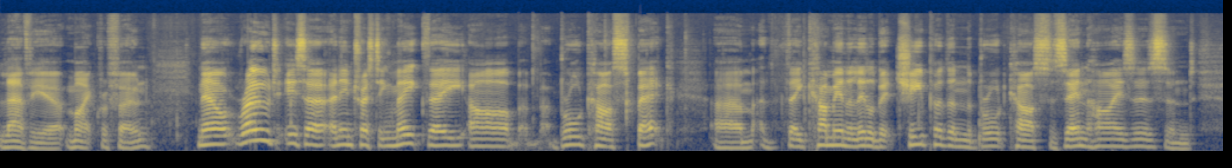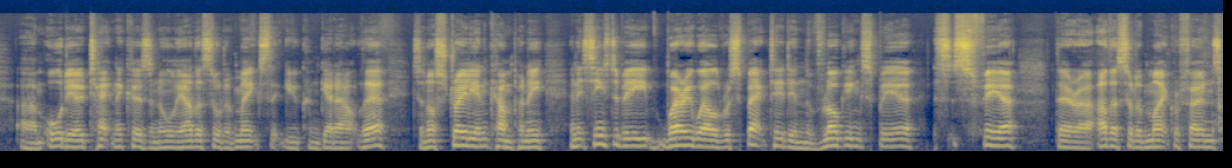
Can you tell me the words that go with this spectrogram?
lavalier microphone. Now, Rode is a, an interesting make. They are broadcast spec. Um, they come in a little bit cheaper than the broadcast Sennheisers and um, Audio Technicas and all the other sort of makes that you can get out there. It's an Australian company and it seems to be very well respected in the vlogging sphere. sphere. There are other sort of microphones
